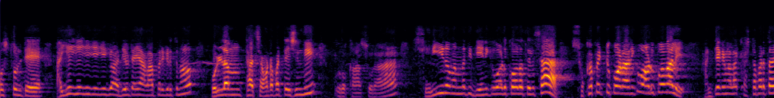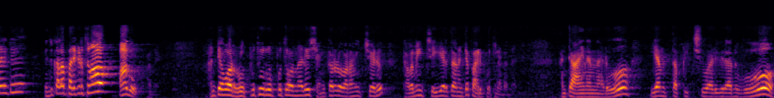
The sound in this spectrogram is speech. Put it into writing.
వస్తుంటే అయ్యయ్యయ్యో అదేమిటయ్యా అలా పరిగెడుతున్నావు? ఒళ్ళంతా చెమట పట్టేసింది. వృకాసురా శరీరం అన్నది దేనికి వాడుకోవాలో తెలుసా? సుఖ పెట్టుకోవడానికి వాడుకోవాలి. అంతేకాని అలా కష్టపడతాయేంటి ఎందుకు అలా పరిగెడుతున్నావు? ఆగు అన్నాడు. అంటే వాడు రొప్పుతూ రొప్పుతూ అన్నాడు శంకరుడు వరం ఇచ్చాడు తల మీద చెయ్యెడతానంటే పారిపోతున్నాడు అన్నాడు. అంటే ఆయన అన్నాడు ఎంత పిచ్చివాడివిరా నువ్వు?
